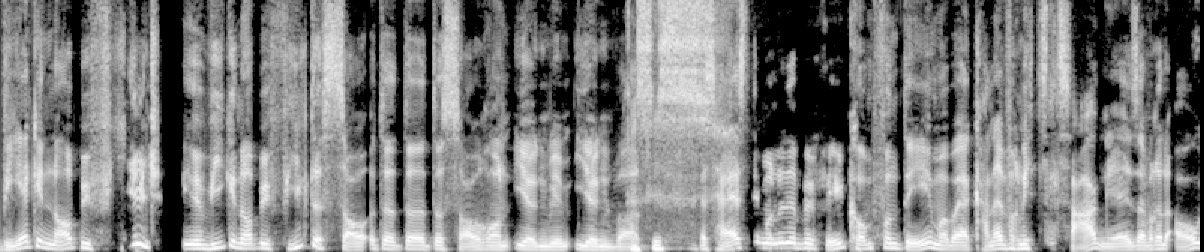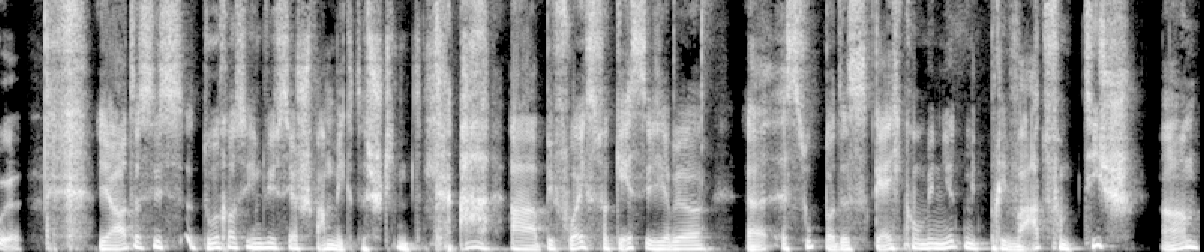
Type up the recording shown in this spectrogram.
Wer genau befiehlt, wie genau befiehlt der, Sau, der, der, der Sauron irgendwem irgendwas? Das ist. Es heißt immer nur, der Befehl kommt von dem, aber er kann einfach nichts sagen. Er ist einfach ein Auge. Ja, das ist durchaus irgendwie sehr schwammig, das stimmt. Ah, ah bevor ich es vergesse, ich habe ja äh, super, das gleich kombiniert mit Privat vom Tisch. Ähm,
